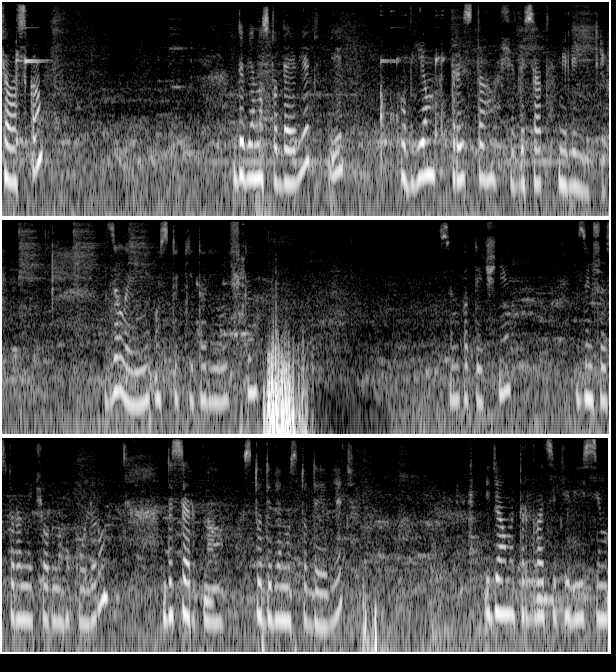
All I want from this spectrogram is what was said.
Чашка 99 і об'єм 360 мл. Зелені ось такі тарілочки. Симпатичні. З іншої сторони чорного кольору. Десертна 199 і діаметр 28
